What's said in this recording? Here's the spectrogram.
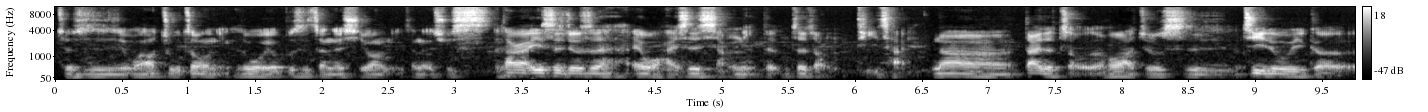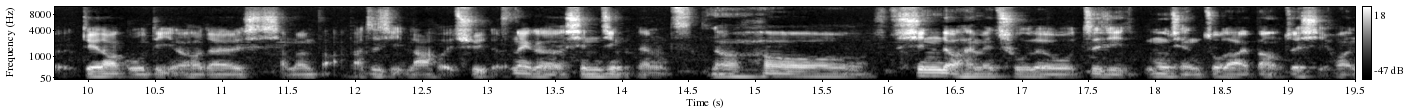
就是我要诅咒你，可是我又不是真的希望你真的去死。大概意思就是，哎，我还是想你的这种题材。那《带着走》的话，就是记录一个跌到谷底，然后再想办法把自己拉回去的那个心境这样子。然后。新的还没出的，我自己目前做到一半，我最喜欢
